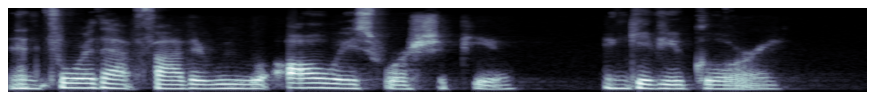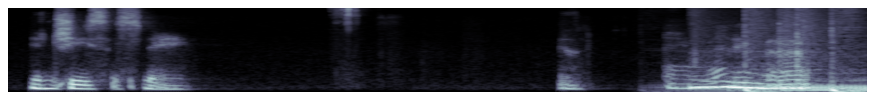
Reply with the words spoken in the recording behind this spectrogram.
And for that, Father, we will always worship you and give you glory. In Jesus' name. Amen. Amen.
